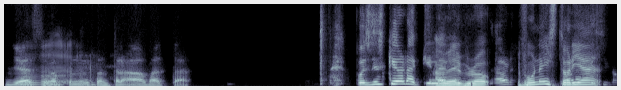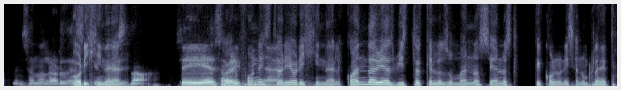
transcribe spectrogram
ya se va a poner Mm. contra Avatar. pues es que ahora que A la ver, bro, ahora- fue una historia que sigo pensando, la verdad es que, original. pues, no. Sí, es A ver, fue una historia original. ¿Cuándo habías visto que los humanos sean los que colonizan un planeta?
